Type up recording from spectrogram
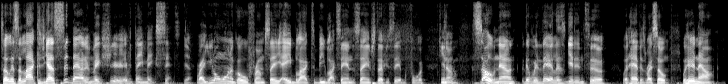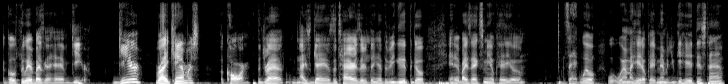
So it's a lot because you got to sit down and make sure everything makes sense. Yeah. Right. You don't want to go from say A block to B block saying the same stuff you said before. You know. So now that we're there, let's get into what happens, right? So Mm. we're here now. I go through. Everybody's gotta have gear, gear, right? Cameras, a car to drive, nice gas, the tires, everything have to be good to go. And everybody's asking me, okay, um, Zach, well, wh- where am I headed? Okay, remember you get here at this time.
